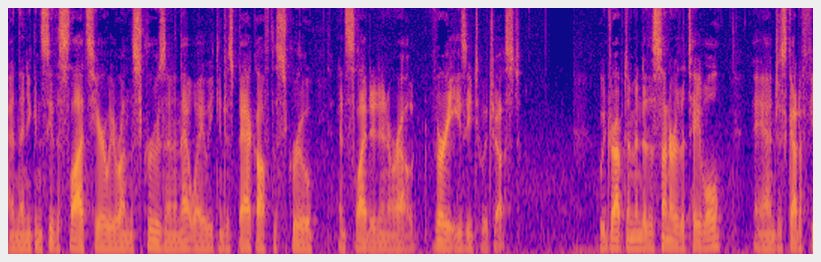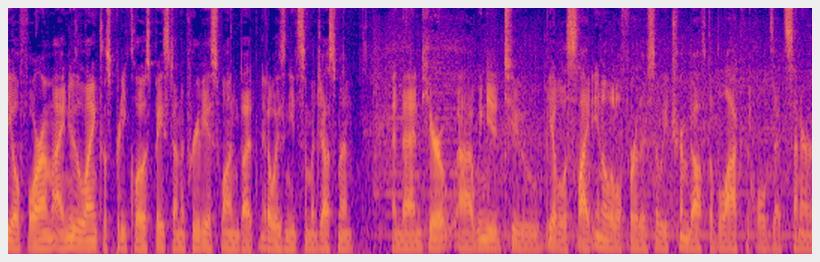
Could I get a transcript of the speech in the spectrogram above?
And then you can see the slots here, we run the screws in, and that way we can just back off the screw and slide it in or out. Very easy to adjust. We dropped them into the center of the table and just got a feel for them. I knew the length was pretty close based on the previous one, but it always needs some adjustment. And then here uh, we needed to be able to slide in a little further, so we trimmed off the block that holds that center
